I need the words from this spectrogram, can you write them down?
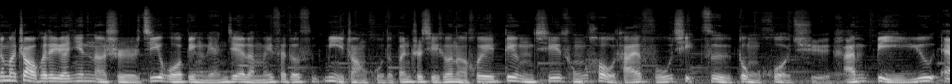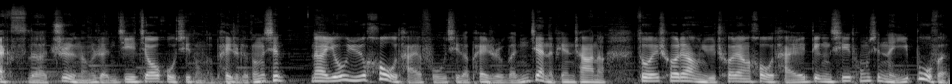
那么召回的原因呢，是激活并连接了梅赛德斯密账户的奔驰汽车呢，会定期从后台服务器自动获取 MBUX 的智能人机交互系统的配置的更新。那由于后台服务器的配置文件的偏差呢，作为车辆与车辆后台定期通信的一部分，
